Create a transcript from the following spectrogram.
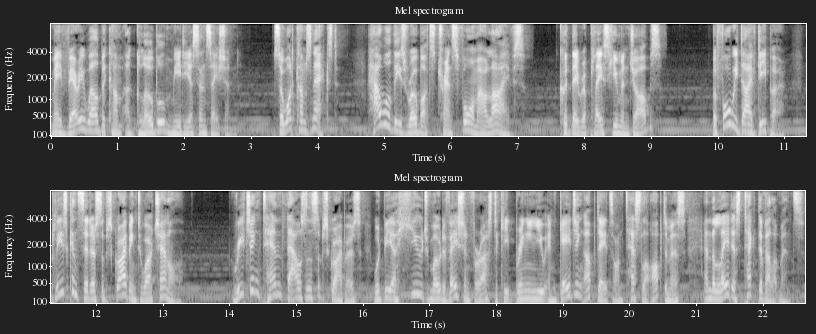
may very well become a global media sensation. So, what comes next? How will these robots transform our lives? Could they replace human jobs? Before we dive deeper, please consider subscribing to our channel. Reaching 10,000 subscribers would be a huge motivation for us to keep bringing you engaging updates on Tesla Optimus and the latest tech developments.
